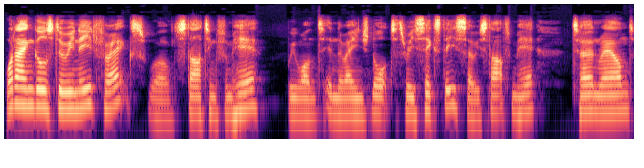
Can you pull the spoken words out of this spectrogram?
What angles do we need for x? Well, starting from here, we want in the range 0 to 360. So we start from here, turn round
